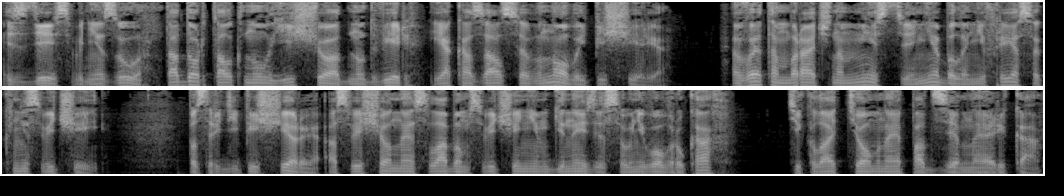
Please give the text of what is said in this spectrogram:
Здесь, внизу, Тодор толкнул еще одну дверь и оказался в новой пещере. В этом мрачном месте не было ни фресок, ни свечей. Посреди пещеры, освещенная слабым свечением генезиса у него в руках, текла темная подземная река.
